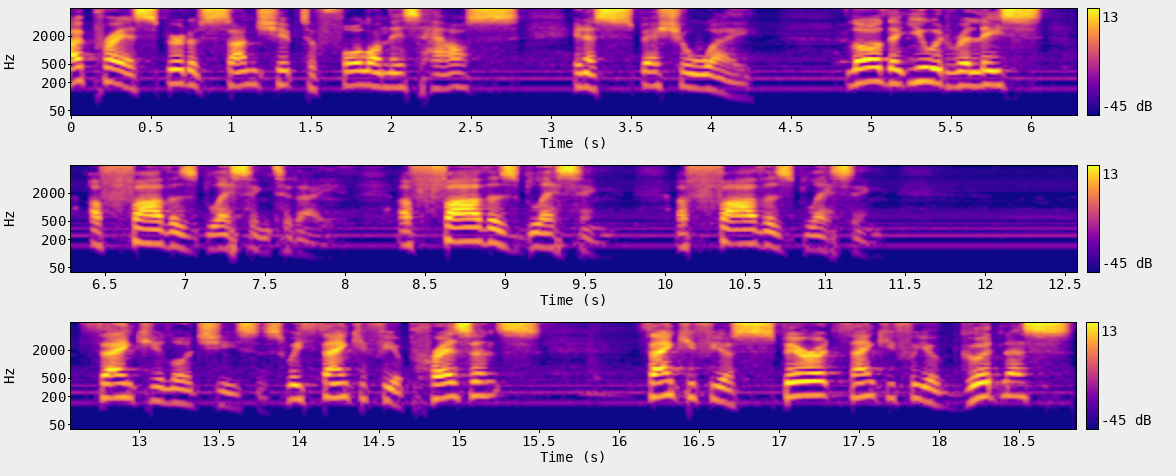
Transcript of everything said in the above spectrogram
I pray a spirit of sonship to fall on this house in a special way. Lord, that you would release a father's blessing today, a father's blessing, a father's blessing. Thank you, Lord Jesus. We thank you for your presence. Thank you for your spirit. Thank you for your goodness.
